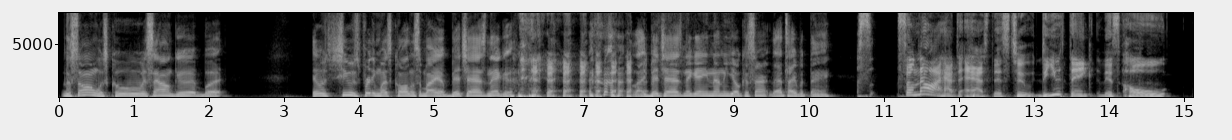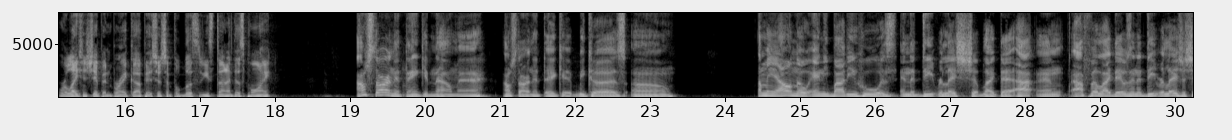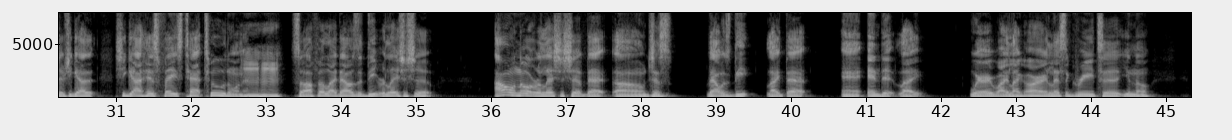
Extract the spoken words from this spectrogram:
the song was cool. It sounded good, but it was she was pretty much calling somebody a bitch ass nigga, like bitch ass nigga ain't none of your concern, that type of thing. So now I have to ask this too. Do you think this whole relationship and breakup is just a publicity stunt at this point? I'm starting to think it now, man. I'm starting to think it because um I mean, I don't know anybody who was in a deep relationship like that. I and I feel like they was in a deep relationship. She got she got his face tattooed on her. Mm-hmm. So I feel like that was a deep relationship. I don't know a relationship that um just that was deep like that and ended like where everybody like, all right, let's agree to, you know,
